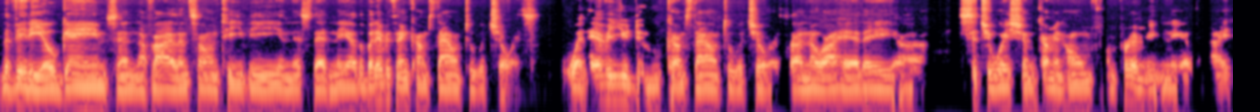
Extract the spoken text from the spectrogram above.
the video games and the violence on TV and this, that, and the other. But everything comes down to a choice. Whatever you do comes down to a choice. I know I had a uh, situation coming home from prayer meeting the other night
